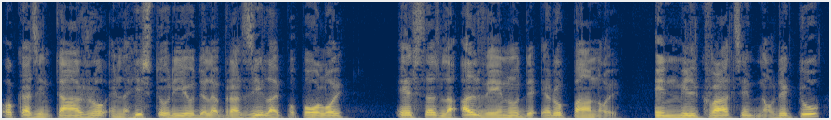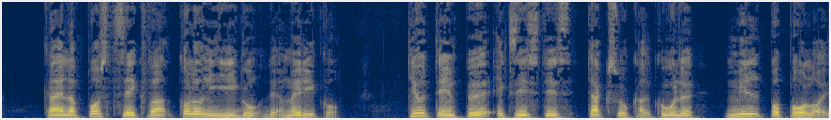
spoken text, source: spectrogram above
ocasintajo en la historio de la Brasilae popoloi estas la alveno de Europanoi en 1492 cae la postsequa coloniigo de Americo. Tio tempe existis taxo calcule mil popoloi,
